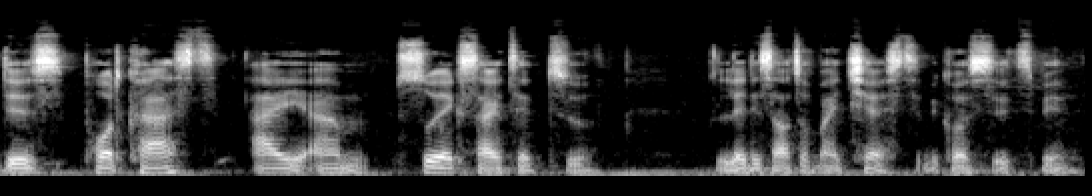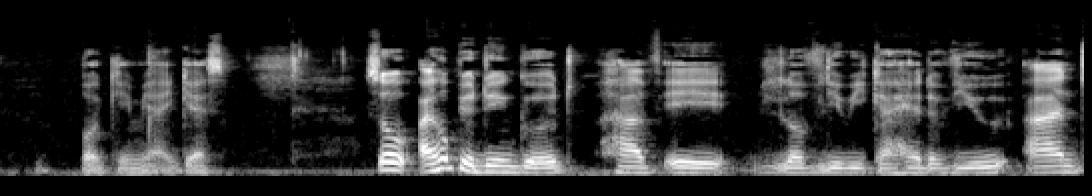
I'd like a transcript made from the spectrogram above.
this podcast. I am so excited to let this out of my chest because it's been bugging me i guess so I hope you're doing good. Have a lovely week ahead of you. And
